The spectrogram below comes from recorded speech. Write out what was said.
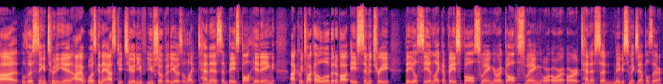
uh, listening and tuning in i was going to ask you too and you you show videos of like tennis and baseball hitting. Uh, can we talk a little bit about asymmetry that you'll see in like a baseball swing or a golf swing or, or, or tennis and maybe some examples there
